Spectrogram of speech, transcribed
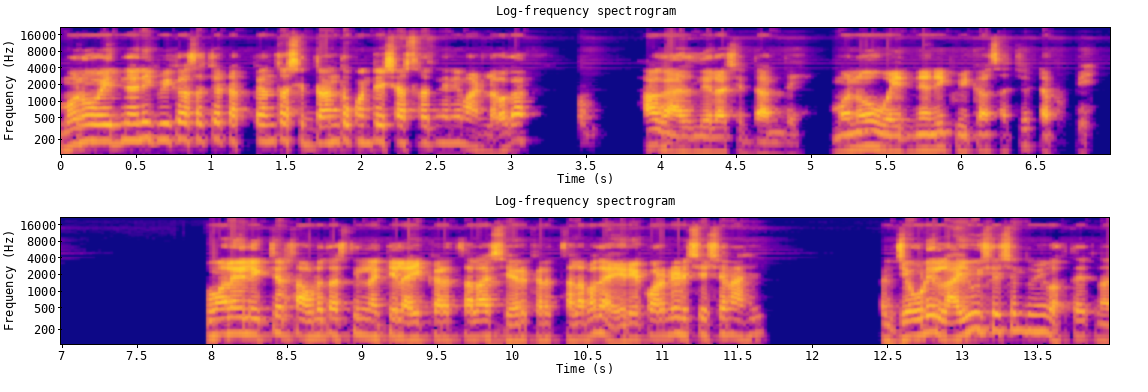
मनोवैज्ञानिक विकासाच्या टप्प्यांचा सिद्धांत कोणत्या शास्त्रज्ञाने मांडला? बघा. हा गाजलेला सिद्धांत आहे. मनोवैज्ञानिक विकासाचे टप्पे. तुम्हाला हे लेक्चर्स आवडत असतील नक्की लाईक करत चला शेअर करत चला. बघा हे रेकॉर्डेड सेशन आहे. पण जेवढे लाईव्ह सेशन तुम्ही बघतायत ना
